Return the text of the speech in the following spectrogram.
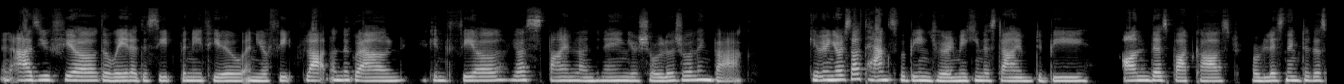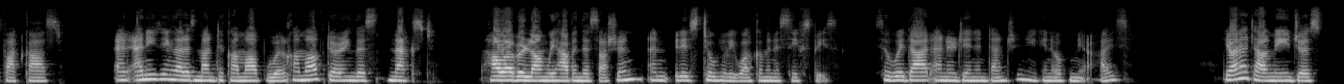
And as you feel the weight of the seat beneath you and your feet flat on the ground, you can feel your spine lengthening, your shoulders rolling back, giving yourself thanks for being here and making this time to be on this podcast or listening to this podcast. And anything that is meant to come up will come up during this next however long we have in this session. And it is totally welcome in a safe space. So with that energy and intention, you can open your eyes. Do you want to tell me just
